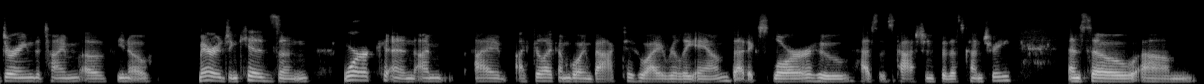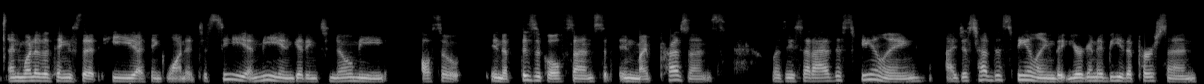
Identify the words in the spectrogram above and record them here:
during the time of you know marriage and kids and work and i'm I, I feel like I'm going back to who I really am, that explorer who has this passion for this country. And so, um, and one of the things that he, I think, wanted to see in me and getting to know me also in a physical sense, in my presence, was he said, I have this feeling, I just have this feeling that you're going to be the person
